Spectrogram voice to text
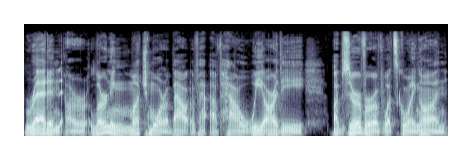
read and are learning much more about of, of how we are the observer of what's going on.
